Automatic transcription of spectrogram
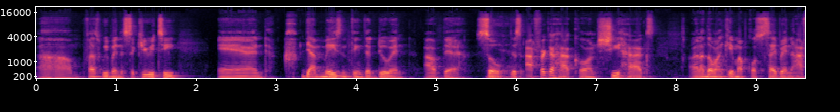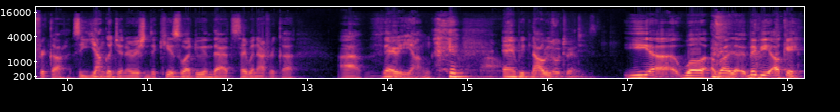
um, first women in security and the amazing thing they're doing out there so there's africa hackon she hacks another one came up called cyber in africa it's a younger generation the kids who are doing that cyber in africa are very young wow. and we now Below we've 20s. yeah, well, well, maybe okay,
